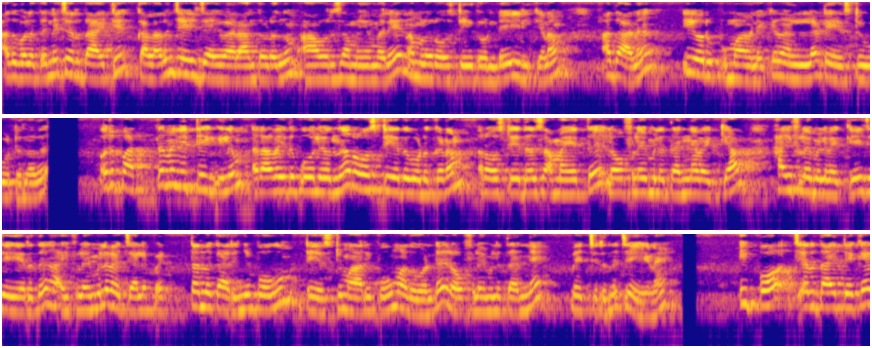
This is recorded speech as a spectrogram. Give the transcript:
അതുപോലെ തന്നെ ചെറുതായിട്ട് കളറും ചേഞ്ചായി വരാൻ തുടങ്ങും. ആ ഒരു സമയം വരെ നമ്മൾ റോസ്റ്റ് ചെയ്തുകൊണ്ടേയിരിക്കണം. അതാണ് ഈ ഒരു ഉപ്പുമാവിനൊക്കെ നല്ല ടേസ്റ്റ് കൂട്ടുന്നത്. ഒരു പത്ത് മിനിറ്റ് എങ്കിലും റവ ഇതുപോലെ ഒന്ന് റോസ്റ്റ് ചെയ്ത് കൊടുക്കണം. റോസ്റ്റ് ചെയ്ത സമയത്ത് ലോ ഫ്ലെയിമിൽ തന്നെ വെക്കാം. ഹൈ ഫ്ലെയിമിൽ വെക്കുകയും ചെയ്യരുത്. ഹൈ ഫ്ലെയിമിൽ വെച്ചാൽ പെട്ടെന്ന് കരിഞ്ഞു പോകും ടേസ്റ്റ് മാറിപ്പോകും അതുകൊണ്ട് ലോ ഫ്ലെയിമിൽ തന്നെ വെച്ചിരുന്ന് ചെയ്യണേ. ഇപ്പോൾ ചെറുതായിട്ടൊക്കെ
